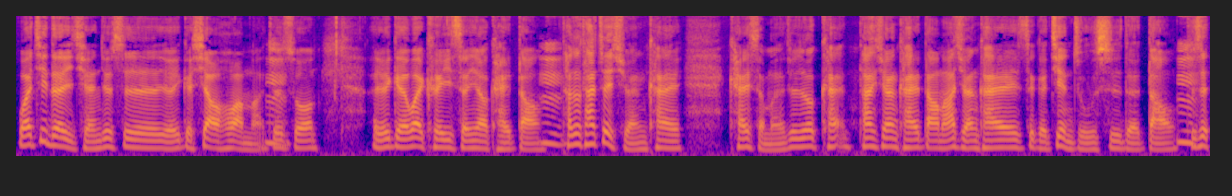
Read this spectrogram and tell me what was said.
我还记得以前就是有一个笑话嘛，就是说有一个外科医生要开刀，他说他最喜欢开开什么呢？就是说开他喜欢开刀嘛，他喜欢开这个建筑师的刀，就是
